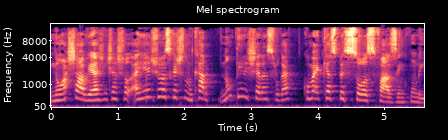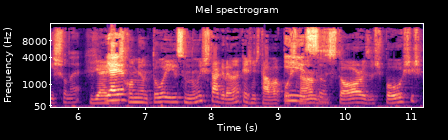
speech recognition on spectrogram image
não achava. E a gente achou. Aí a gente ficou se questionando, cara, não tem lixeira nesse lugar? Como é que as pessoas fazem com lixo, né? E aí a gente comentou isso no Instagram, que a gente tava postando Isso. os stories, os posts,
